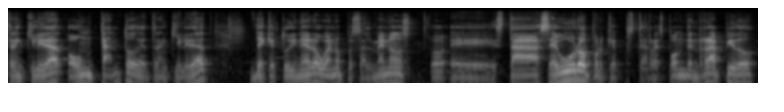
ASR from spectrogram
tranquilidad o un tanto de tranquilidad de que tu dinero, bueno, pues al menos está seguro porque pues, te responden rápido.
